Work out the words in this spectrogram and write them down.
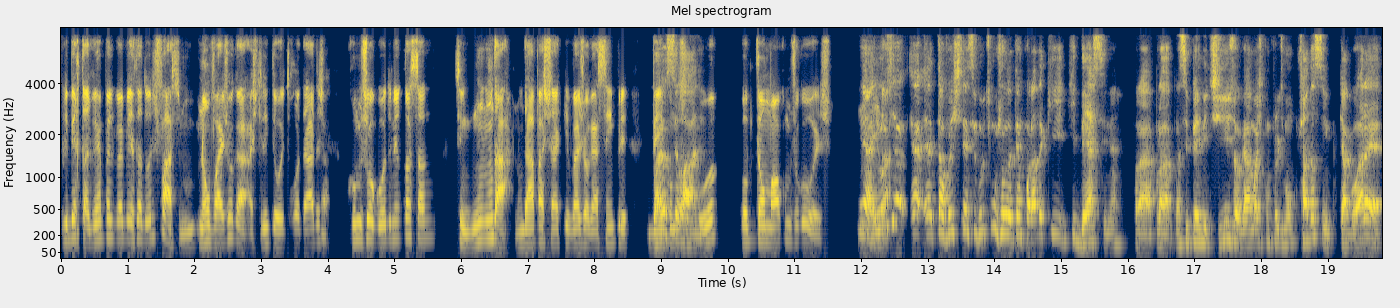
Liberta, ganha para Libertadores fácil. Não vai jogar as 38 rodadas é. como jogou domingo passado. Sim, não dá. Não dá para achar que vai jogar sempre bem vai como oscilar, né? jogou né? ou tão mal como jogou hoje. É, e hoje é, é, é, talvez tenha sido o último jogo da temporada que, que desce, né? Para se permitir jogar mais com o freio de mão puxado assim. Porque agora é,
